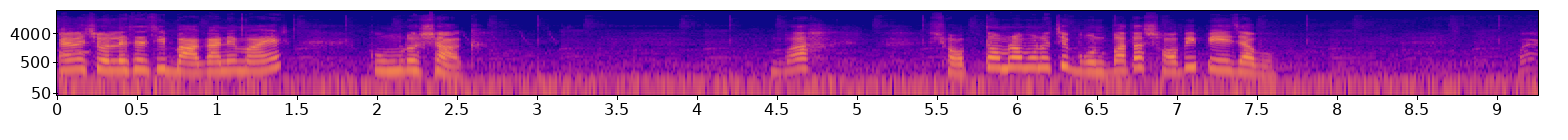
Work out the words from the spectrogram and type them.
এখানে চলে এসেছি বাগানে মায়ের কুমড়ো শাক। বাহ সব তো আমরা মনে হচ্ছে বন পাতা সবই পেয়ে যাব। হয়ে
